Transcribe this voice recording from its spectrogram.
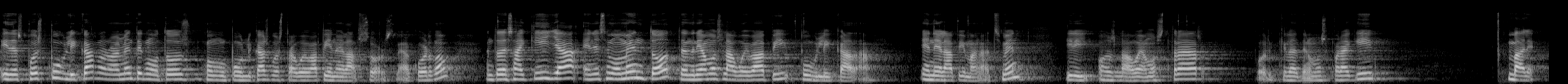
Y después publicar normalmente como todos, como publicáis vuestra web API en el App Source, ¿de acuerdo? Entonces aquí ya, en ese momento, tendríamos la web API publicada en el API Management. Y os la voy a mostrar porque la tenemos por aquí. Vale.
